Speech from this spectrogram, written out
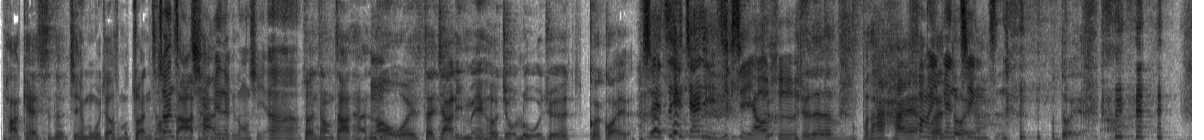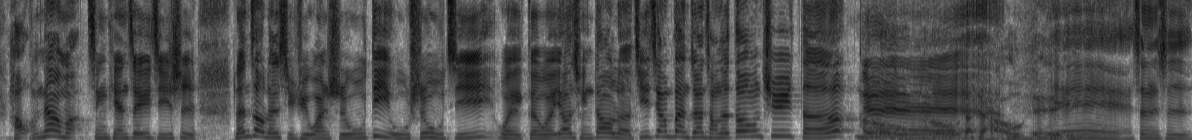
Podcast 的节目叫什么？专场杂谈。前面那个东西，嗯嗯。专场杂谈，然后我也在家里没喝酒录，我觉得怪怪的。所以自己家里自己也要喝，觉得不太嗨啊。放一面镜子，不对啊。好，那么今天这一集是人造人喜剧万事屋第五十五集，为各位邀请到了即将办专场的东区德。Hello，Hello，大家好。耶，真的是，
